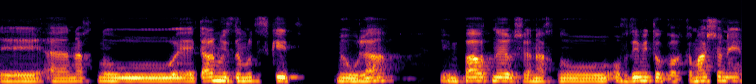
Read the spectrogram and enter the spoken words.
אה, אנחנו, הייתה לנו הזדמנות עסקית מעולה, עם פרטנר שאנחנו עובדים איתו כבר כמה שנים,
